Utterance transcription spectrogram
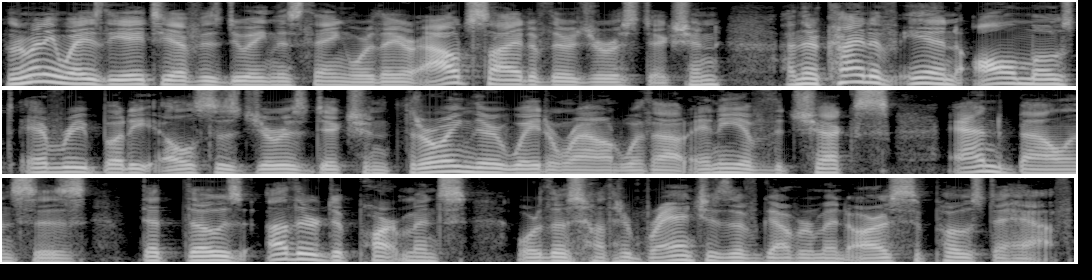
So in many ways, the ATF is doing this thing where they are outside of their jurisdiction and they're kind of in almost everybody else's jurisdiction, throwing their weight around without any of the checks and balances that those other departments or those other branches of government are supposed to have.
